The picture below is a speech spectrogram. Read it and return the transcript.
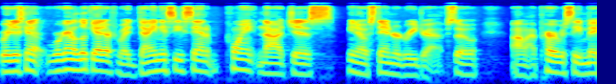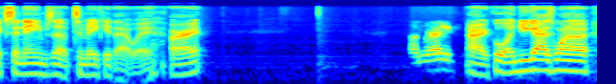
we're just gonna we're gonna look at it from a dynasty standpoint, not just you know standard redraft. So um, I purposely mix the names up to make it that way. All right. I'm ready. All right, cool. And do you guys want to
